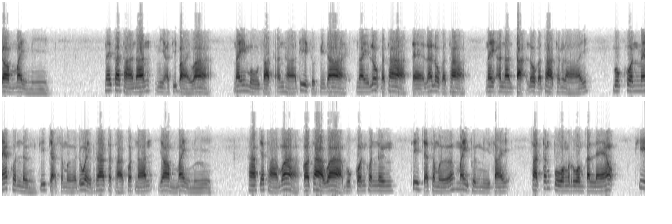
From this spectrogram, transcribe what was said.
ย่อมไม่มี ในคาถานั้นมีอธิบายว่า ในหมู่สัตว์อันหาที่สุดมิได้ ในโลกธาตุแต่และโลกธาตุในอนันตะโลกธาตุทั้งหลาย บุคคลแม้คนหนึ่งที่จะเสมอด้วยพระตถาคตนั้นย่อมไม่มี หากจะถามว่าก็ถ้าว่าบุคคลคนหนึ่งที่จะเสมอไม่พึงมีไซสัตว์ทั้งปวงรวมกันแล้ว ที่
